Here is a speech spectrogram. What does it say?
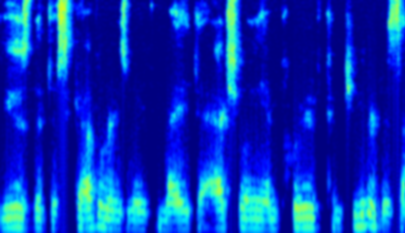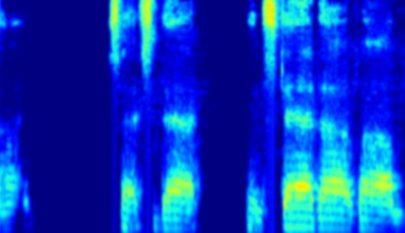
use the discoveries we've made to actually improve computer design such that instead of um,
